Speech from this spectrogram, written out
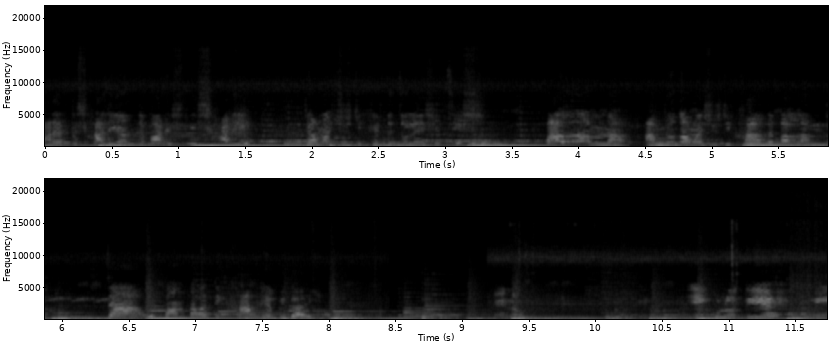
আর একটা শাড়ি আনতে পারিস নি? শাড়ি? জামাই ষষ্ঠী খেতে চলে এসেছিস? পারলাম না। আমিও জামাই ষষ্ঠী খাওয়াতে পারলাম না। যা ওই পান্তা ভাতি খা খেয়ে বিদায় হ। এগুলো দিয়ে তুমি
